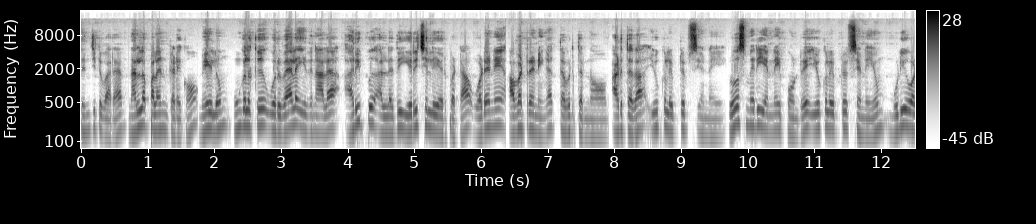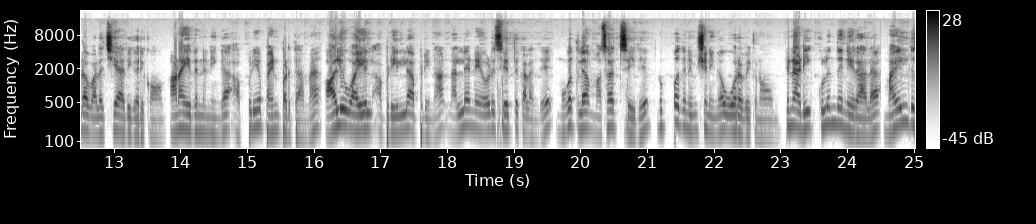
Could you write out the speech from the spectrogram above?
செஞ்சுட்டு வர நல்ல பலன் கிடைக்கும். மேலும் உங்களுக்கு ஒருவேளை இதனால அரிப்பு அல்லது எரிச்சல் ஏற்பட்டா உடனே அவற்றை நீங்க தவிர்த்திடணும். அடுத்ததா யூக்கலிப்டிப்ஸ் எண்ணெய். ரோஸ்மெரி எண்ணெய் போன்று யூக்கலிப்டிப்ஸ் எண்ணெயும் முடியோட வளர்ச்சியை அதிகரிக்கும். ஆனா இதனை நீங்க அப்படியே பயன்படுத்தாம ஆலிவ் ஆயில் அப்படி இல்லை அப்படின்னா நல்லெண்ணெயோடு சேர்த்து கலந்து முகத்துல மசாஜ் செய்து முப்பது நிமிஷம் நீங்க ஊற வைக்கணும். பின்னாடி குளிர்ந்த நீரால மைல்டு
